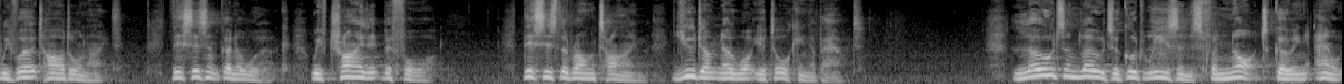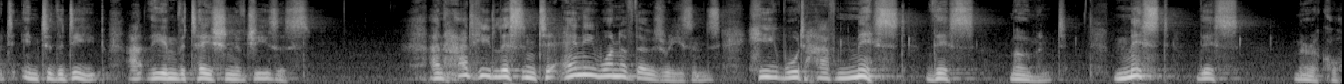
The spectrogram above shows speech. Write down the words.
We've worked hard all night. This isn't going to work. We've tried it before. This is the wrong time. You don't know what you're talking about. Loads and loads of good reasons for not going out into the deep at the invitation of Jesus. And had he listened to any one of those reasons, he would have missed this moment, missed this miracle.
